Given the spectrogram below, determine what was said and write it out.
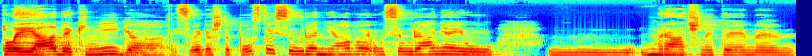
plejade knjiga i svega što postoji se, uranjavaju, se uranjaju u, u mračne teme,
